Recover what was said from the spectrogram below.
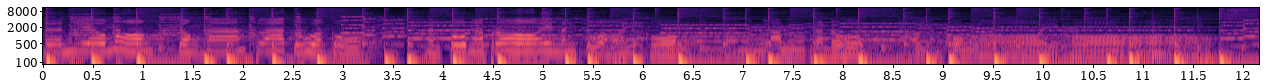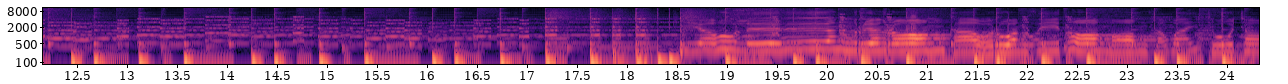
เดินเลี้ยวมอง จ้องหาปลาตัวโกง นั่นปูนับร้อยนั่นตัวหอยโคงฟังลำกระโดงสาวยังคงลอยคอเขียวเหลืองเรืองรองเข้ารวงสีทองมองสวัยชูช่อ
